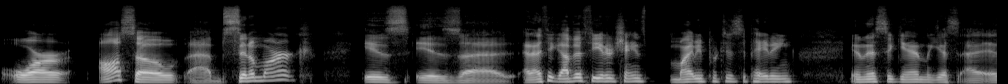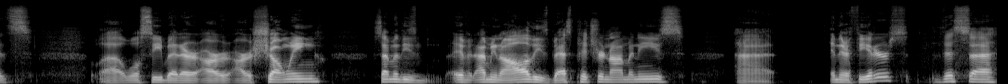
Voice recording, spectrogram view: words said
or also uh, Cinemark is is uh, and I think other theater chains might be participating in this again. I guess uh, it's uh, we'll see, but are, are are showing some of these. If I mean all of these Best Picture nominees uh, in their theaters this uh,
